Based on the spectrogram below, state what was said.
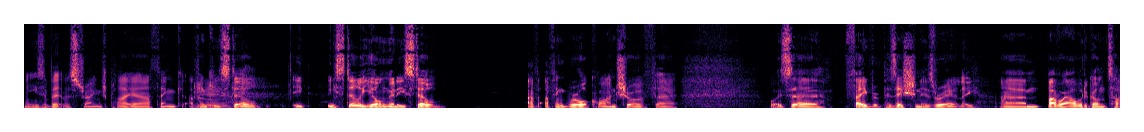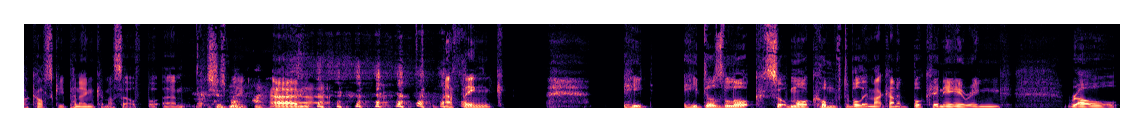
He's a bit of a strange player. I think. I think yeah. he's still. He, he's still young, and he's still. I, I think we're all quite unsure of. Uh, what his uh, favourite position is really. Um, by the way, I would have gone Tarkowski Panenka myself, but um, that's just me. Um, I think he he does look sort of more comfortable in that kind of buccaneering role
